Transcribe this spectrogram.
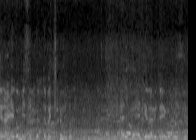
এরা এগো মিছিল করতে পারছে খালি গায়ের গ্যালারিতে এগো মিছিল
